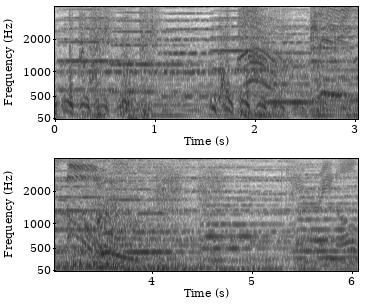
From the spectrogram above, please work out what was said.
KO! Carrying all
